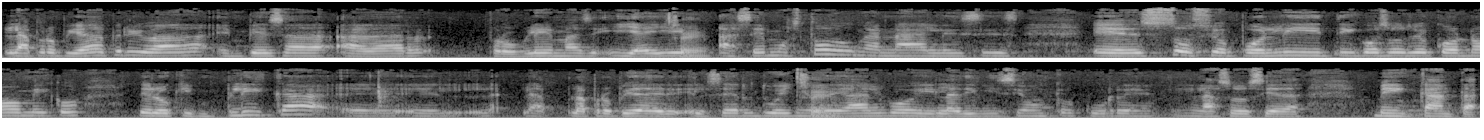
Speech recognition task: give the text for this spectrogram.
la propiedad privada empieza a dar problemas y ahí hacemos todo un análisis eh, sociopolítico, socioeconómico de lo que implica eh, la, propiedad, el ser dueño de algo y la división que ocurre en la sociedad. Me encanta,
